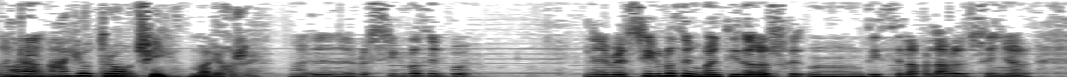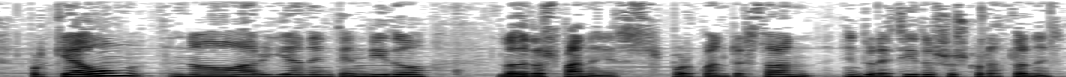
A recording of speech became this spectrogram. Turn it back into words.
Ahora hay otro, sí, María José. En el versículo, en el versículo 52 mm, dice la palabra del Señor, porque aún no habían entendido lo de los panes, por cuanto estaban endurecidos sus corazones.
